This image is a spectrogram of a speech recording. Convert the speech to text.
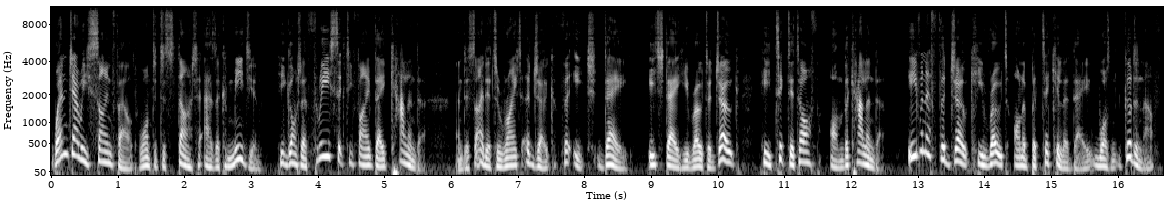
When Jerry Seinfeld wanted to start as a comedian, he got a 365 day calendar and decided to write a joke for each day. Each day he wrote a joke, he ticked it off on the calendar. Even if the joke he wrote on a particular day wasn't good enough,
